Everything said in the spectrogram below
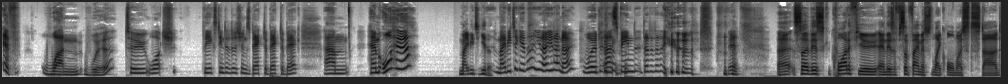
if one were to watch the extended editions back to back to back, um him or her maybe together. maybe together, you know, you don't know, would uh, spend. da, da, da, da. yeah. Uh, so there's quite a few, and there's some famous, like almost starred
